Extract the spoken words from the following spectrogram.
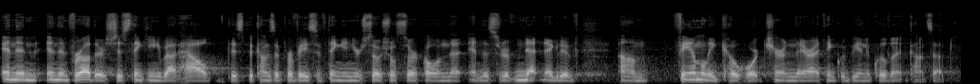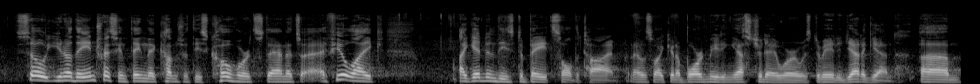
and, then, and then for others, just thinking about how this becomes a pervasive thing in your social circle and the, and the sort of net negative um, family cohort churn there, I think would be an equivalent concept. So, you know, the interesting thing that comes with these cohorts, Dan, it's, I feel like I get into these debates all the time. And I was like in a board meeting yesterday where it was debated yet again, um,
